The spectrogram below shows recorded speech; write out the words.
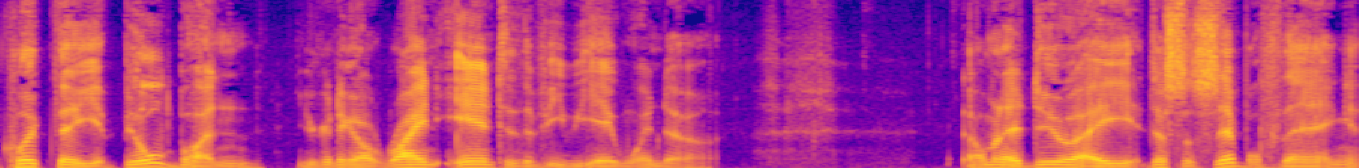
click the build button, you're going to go right into the VBA window. I'm going to do a just a simple thing.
